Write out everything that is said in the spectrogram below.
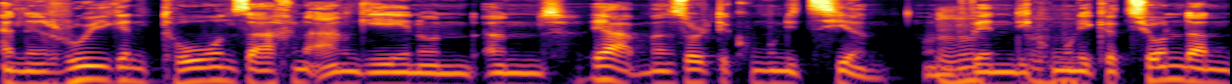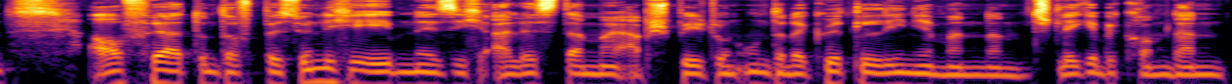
einen ruhigen Ton Sachen angehen und, und ja, man sollte kommunizieren. Und Mhm, wenn die Kommunikation dann aufhört und auf persönlicher Ebene sich alles dann mal abspielt und unter der Gürtellinie man dann Schläge bekommt, dann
